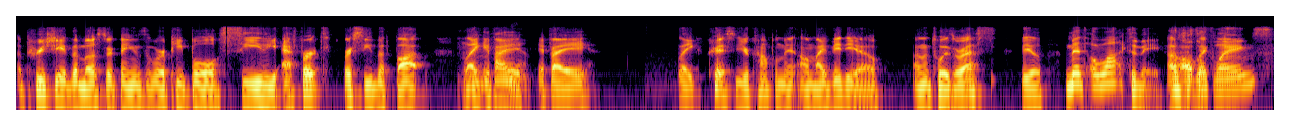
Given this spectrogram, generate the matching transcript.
appreciate the most are things where people see the effort or see the thought. Like if I Yeah. if I like Chris, your compliment on my video on the Toys R Us video meant a lot to me. I was All just the like, flames.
